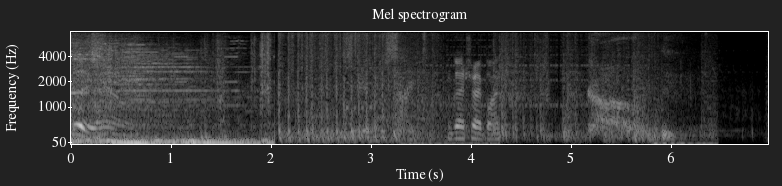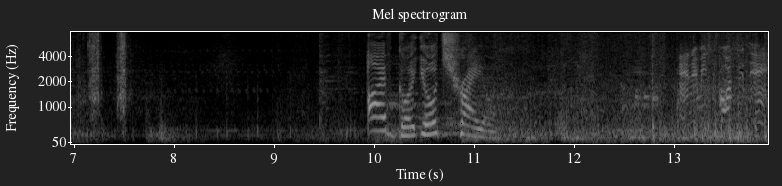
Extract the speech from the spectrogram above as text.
Good. gonna try blind. I've got your trail. Enemy spotted A.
